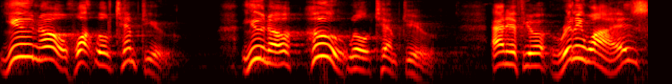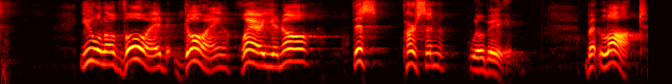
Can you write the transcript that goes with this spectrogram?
You know what will tempt you, you know who will tempt you. And if you're really wise, you will avoid going where you know this person will be. But Lot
